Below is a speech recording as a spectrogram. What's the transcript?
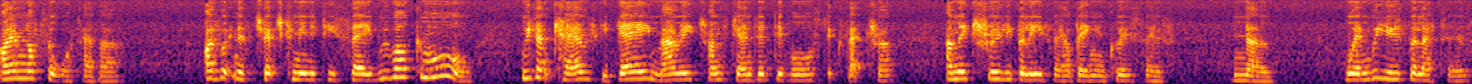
I am not a whatever. I've witnessed church communities say, we welcome all. We don't care if you're gay, married, transgender, divorced, etc. And they truly believe they are being inclusive. No. When we use the letters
